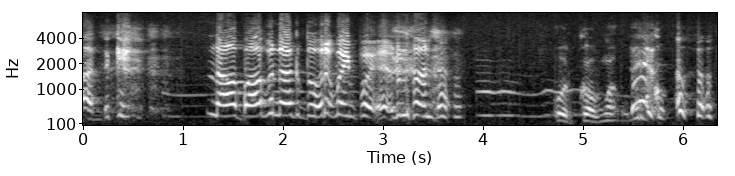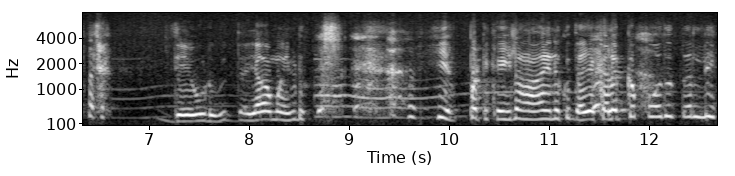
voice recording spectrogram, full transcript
అందుకే నా బాబు నాకు దూరం అయిపోయాడు నాన్న. ఊరుకోమ్మా ఊరుకో. దేవుడు దయామయుడు. ఎప్పటికైనా ఆయనకు దయ కలక్కపోదు తల్లి.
